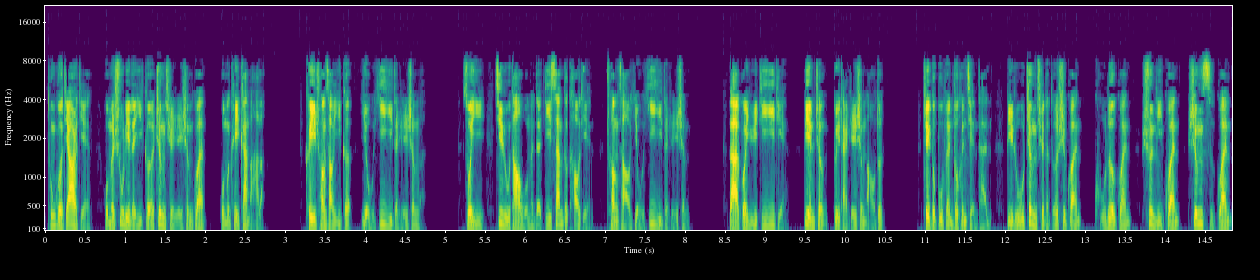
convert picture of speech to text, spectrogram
通过第二点，我们树立了一个正确人生观，我们可以干嘛了？可以创造一个有意义的人生了。所以进入到我们的第三个考点，创造有意义的人生。那关于第一点，辩证对待人生矛盾，这个部分都很简单，比如正确的得失观、苦乐观、顺逆观、生死观、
